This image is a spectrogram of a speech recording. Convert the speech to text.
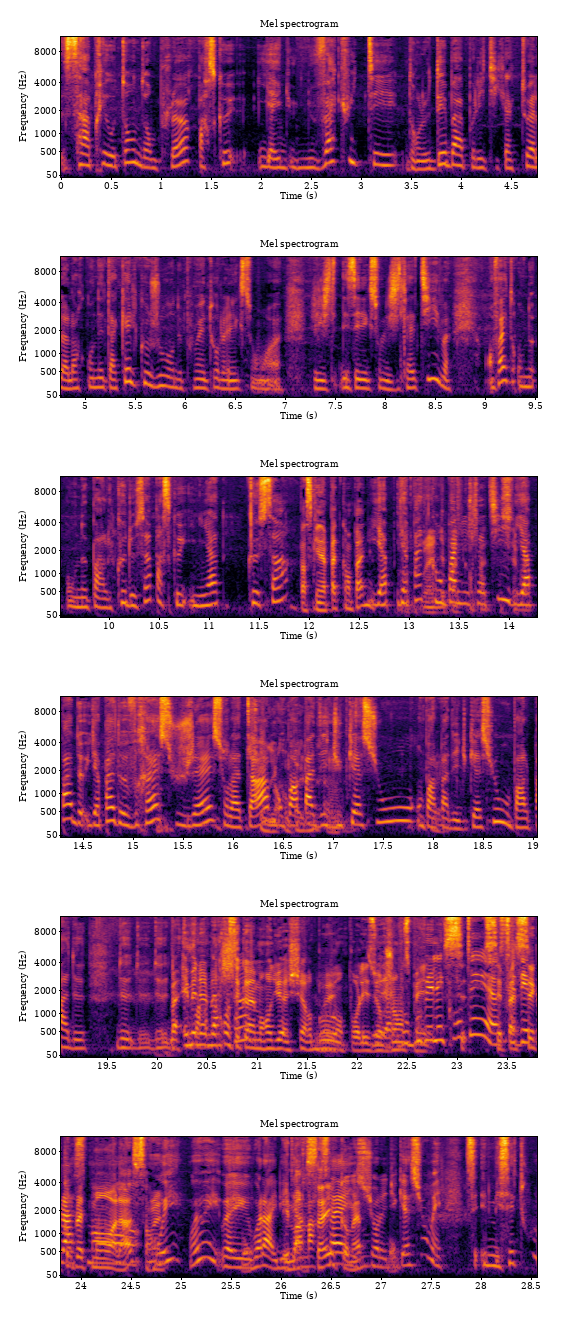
ça a pris autant d'ampleur parce qu'il y a eu une vacuité dans le débat politique actuel, alors qu'on est à quelques jours du premier tour euh, des élections législatives. En fait, on ne parle que de ça parce qu'il n'y a que ça Parce qu'il n'y a pas de campagne il n'y a, il y a pas de campagne législative, il n'y a, pas de- il y a pas de vrai sujet sur la table. On ne parle pas campagnes, d'éducation, on ne parle pas d'éducation, on ne parle pas de. de, de, de- Bah, Emmanuel Macron s'est quand même rendu à Cherbourg pour les Vous urgences. pouvez mais les compter, C'est ces passé déplacements. complètement à l'as. hein. Oui, oui, oui. oui, Bon. Voilà, il était Marseille, à Marseille quand même. sur l'éducation, mais c'est, mais c'est tout.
